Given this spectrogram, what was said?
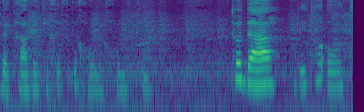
ואקרא ואתייחס ככל יכולתי. תודה, להתראות.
